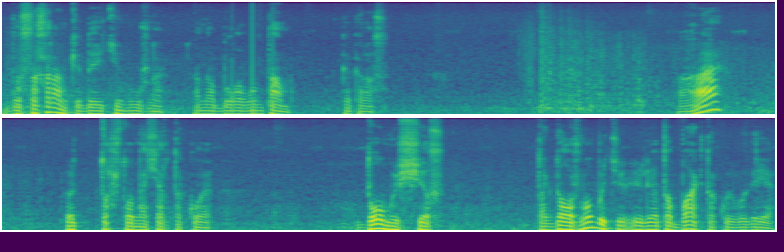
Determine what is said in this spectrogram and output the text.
До сохранки дойти нужно. Она была вон там, как раз. А? Это что нахер такое? Дом исчез. Так должно быть или это баг такой в игре?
